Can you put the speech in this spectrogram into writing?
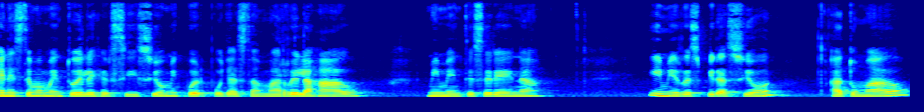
En este momento del ejercicio mi cuerpo ya está más relajado, mi mente serena y mi respiración ha tomado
